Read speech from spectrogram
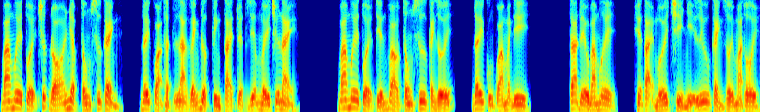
Ba mươi tuổi trước đó nhập tông sư cảnh, đây quả thật là gánh được kinh tài tuyệt diễm mấy chữ này. Ba mươi tuổi tiến vào tông sư cảnh giới, đây cũng quá mạnh đi. Ta đều ba mươi, hiện tại mới chỉ nhị lưu cảnh giới mà thôi,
